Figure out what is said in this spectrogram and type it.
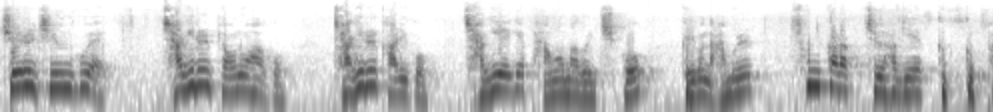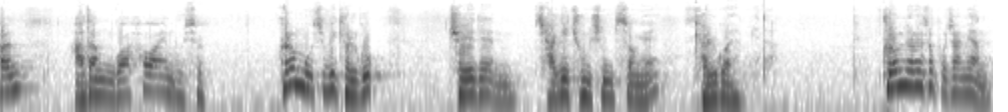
죄를 지은 후에 자기를 변호하고, 자기를 가리고, 자기에게 방어막을 치고, 그리고 남을 손가락질 하기에 급급한 아담과 하와의 모습. 그런 모습이 결국 죄된 자기 중심성의 결과입니다. 그런 면에서 보자면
